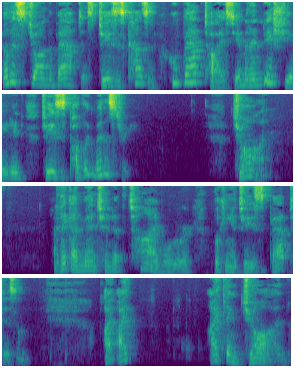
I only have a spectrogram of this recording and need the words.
Now, this is John the Baptist, Jesus' cousin, who baptized him and initiated Jesus' public ministry. John, I think I mentioned at the time when we were looking at Jesus' baptism, I, I, I think John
